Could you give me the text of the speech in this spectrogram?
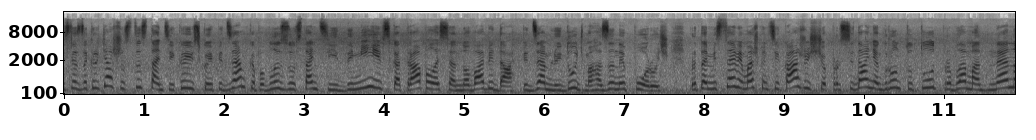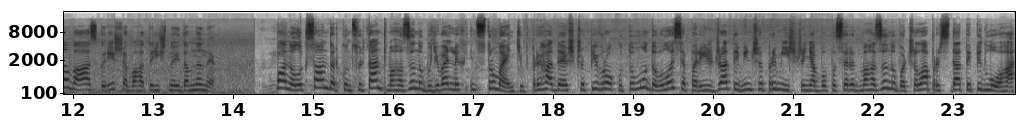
Після закриття шести станцій Київської підземки поблизу станції Деміївська трапилася нова біда. Під землю йдуть магазини поруч. Проте місцеві мешканці кажуть, що просідання ґрунту тут проблема не нова, а скоріше багаторічної давнини. Пан Олександр, консультант магазину будівельних інструментів, пригадує, що півроку тому довелося переїжджати в інше приміщення, бо посеред магазину почала просідати підлога,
